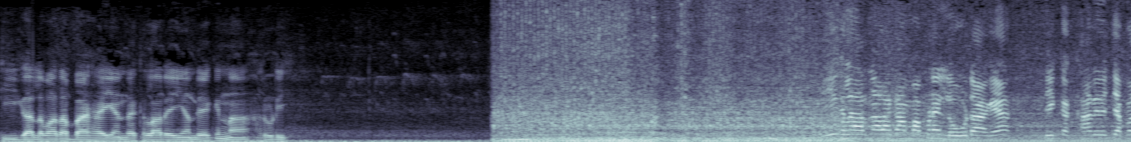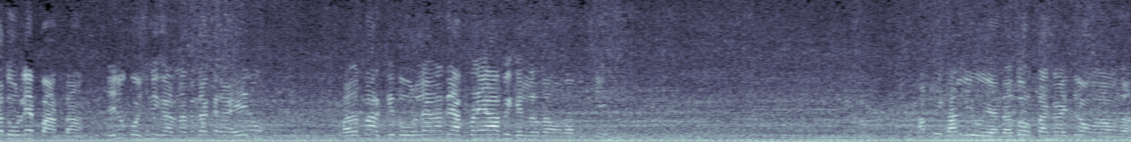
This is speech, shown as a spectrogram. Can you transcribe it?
ਕੀ ਗੱਲਬਾਤ ਆ ਬਾਹਿਆ ਜਾਂਦਾ, ਖਲਾਰੇ ਜਾਂਦੇ ਆ ਕਿ ਨਾ ਰੂੜੀ ਇਹ ਖਲਾਰਨ ਵਾਲਾ ਕੰਮ ਆਪਣੇ ਲੋਟ ਆ ਗਿਆ ਤੇ ਕੱਖਾਂ ਦੇ ਵਿੱਚ ਆਪਾਂ ਤੋੜ ਲਿਆ ਪਾਂਤਾਂ। ਇਹਨੂੰ ਕੁਝ ਨਹੀਂ ਕਰਨਾ ਪੈਂਦਾ, ਕਿਰਾਏ ਨੂੰ। ਬਸ ਭਰ ਕੇ ਤੋੜ ਲੈਣਾ ਤੇ ਆਪਣੇ ਆਪ ਹੀ ਖਿਲਰਦਾ ਆਉਂਦਾ ਪਿੱਛੇ। ਆਪੇ ਖਾਲੀ ਹੋ ਜਾਂਦਾ, ਤੁਰ ਤੱਕ ਇੱਧਰ ਆਉਂਦਾ ਆਉਂਦਾ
